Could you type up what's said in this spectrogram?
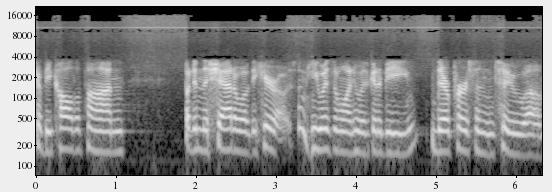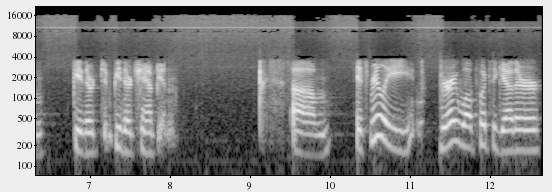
could be called upon, but in the shadow of the heroes. And he was the one who was going to be their person to um, be their to be their champion. Um, it's really very well put together.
